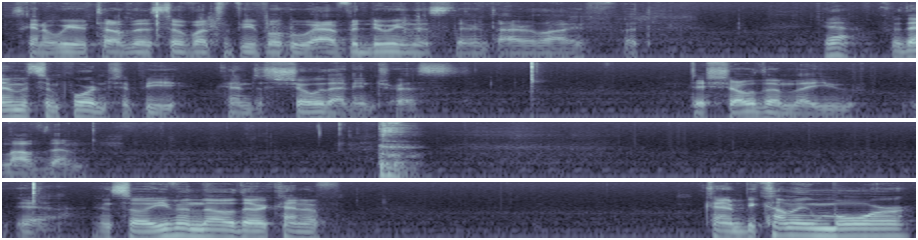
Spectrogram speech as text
It's kind of weird telling this to a bunch of people who have been doing this their entire life, but yeah, for them it's important to be kind of just show that interest to show them that you love them. yeah, and so even though they're kind of kind of becoming more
